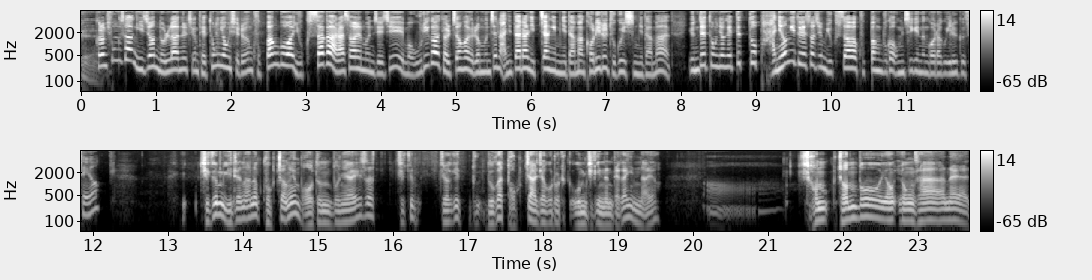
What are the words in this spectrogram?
예. 그럼 흉상 이전 논란을 지금 대통령실은 국방부와 육사가 알아서 할 문제지 뭐 우리가 결정할 이런 문제는 아니다라는 입장입니다만 거리를 두고 있습니다만 윤 대통령의 뜻도 반영이 돼서 지금 육사와 국방부가 움직이는 거라고 읽으세요? 지금 일어나는 국정의 모든 분야에서 지금 저기 누- 누가 독자적으로 움직이는 데가 있나요? 어... 전, 전부 용, 용산의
